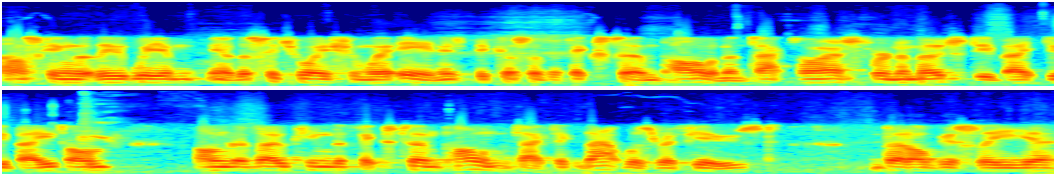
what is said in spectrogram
asking that the, we, you know, the situation we're in is because of the Fixed Term Parliament Act. I asked for an emergency debate, debate on, on revoking the Fixed Term Parliament Act. That was refused, but obviously uh,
